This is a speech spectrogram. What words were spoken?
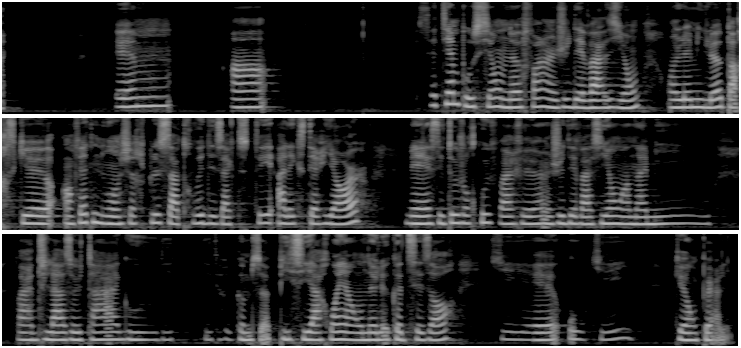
Ouais. en septième position, on a fait un jeu d'évasion. On l'a mis là parce que, en fait, nous, on cherche plus à trouver des activités à l'extérieur. Mais c'est toujours cool faire un jeu d'évasion en amis ou faire du laser tag ou des, trucs comme ça. Puis ici à Rouen, on a le code César qui est OK, qu'on peut aller.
